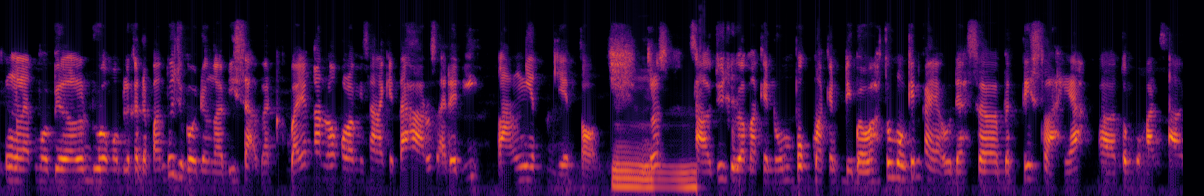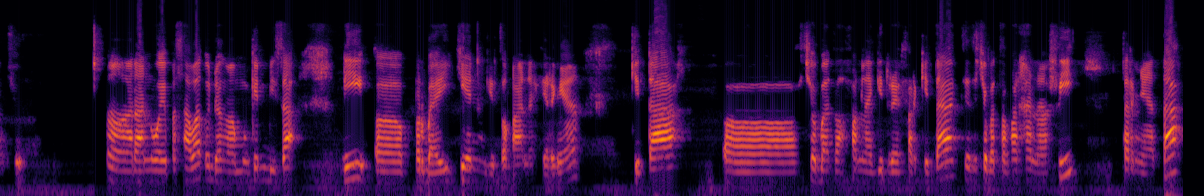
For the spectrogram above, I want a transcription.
ngeliat mobil dua mobil ke depan tuh juga udah nggak bisa Ban. kebayangkan loh kalau misalnya kita harus ada di langit gitu Hmm. Terus salju juga makin numpuk, makin di bawah tuh mungkin kayak udah sebetis lah ya uh, tumpukan salju. Uh, runway pesawat udah nggak mungkin bisa diperbaikin gitu kan. Akhirnya kita uh, coba telepon lagi driver kita, kita coba telepon Hanafi. Ternyata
